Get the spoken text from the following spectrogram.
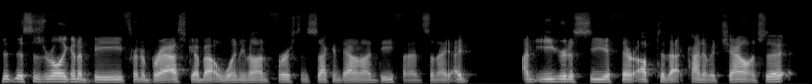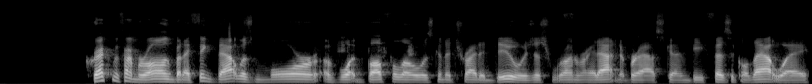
th- this is really going to be for Nebraska about winning on first and second down on defense. And I, I, am eager to see if they're up to that kind of a challenge. So correct me if I'm wrong, but I think that was more of what Buffalo was going to try to do was just run right at Nebraska and be physical that way.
